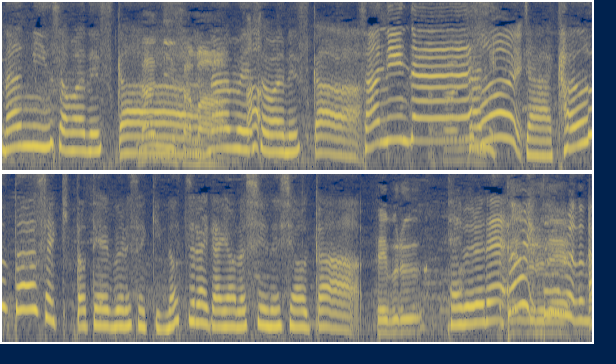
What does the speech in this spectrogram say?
何人様ですか？何人様？何名様ですか ?3 人じゃあ、カウンター席とテーブル席、どちらがよろしいでしょうか？テーブル？テーブルで。テーブルで。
